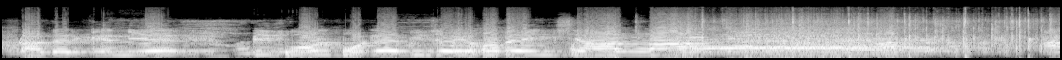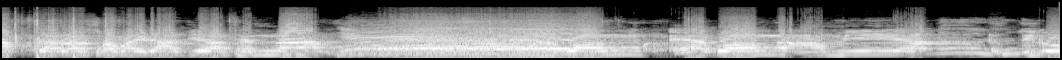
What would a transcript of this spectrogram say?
আপনাদেরকে নিয়ে বিপুল ভোটে বিজয়ী হবে ইনশাআল্লাহ। আপনারা সবাই রাজি আছেন না? এবং এবং আমি দৃঢ়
